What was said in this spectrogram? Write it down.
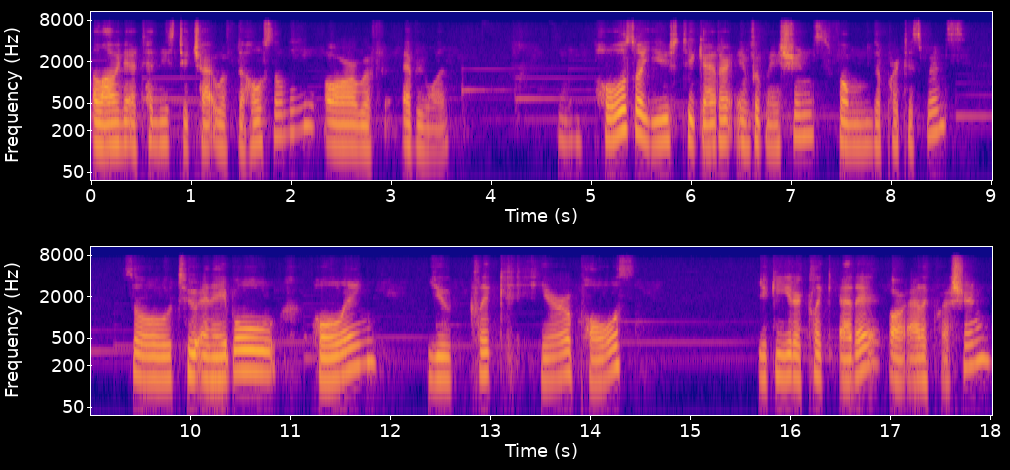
allowing the attendees to chat with the host only or with everyone. Polls are used to gather information from the participants. So to enable polling, you click here, polls. You can either click edit or add a question.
